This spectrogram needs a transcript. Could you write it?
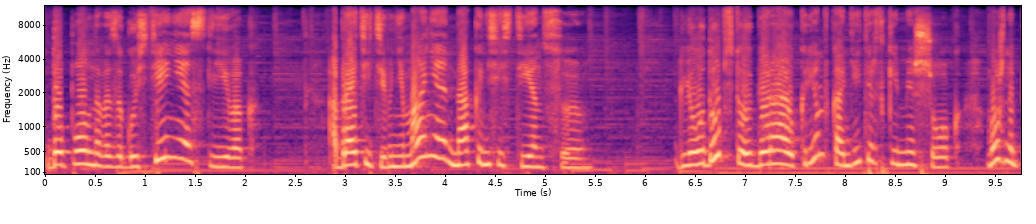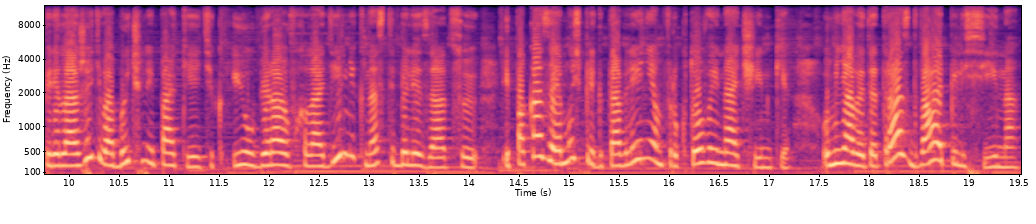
до полного загустения сливок. Обратите внимание на консистенцию. Для удобства убираю крем в кондитерский мешок. Можно переложить в обычный пакетик и убираю в холодильник на стабилизацию. И пока займусь приготовлением фруктовой начинки. У меня в этот раз два апельсина.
